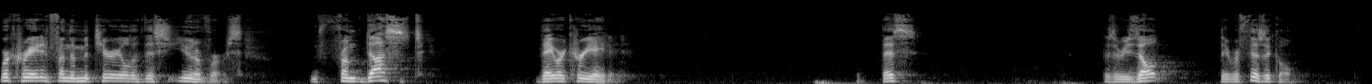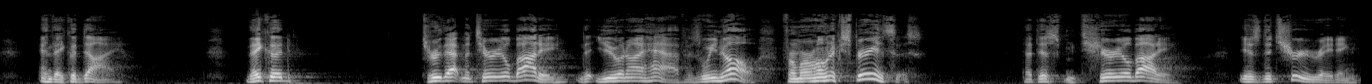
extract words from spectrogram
were created from the material of this universe. From dust, they were created. This, as a result, they were physical and they could die. They could, through that material body that you and I have, as we know from our own experiences, that this material body is deteriorating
